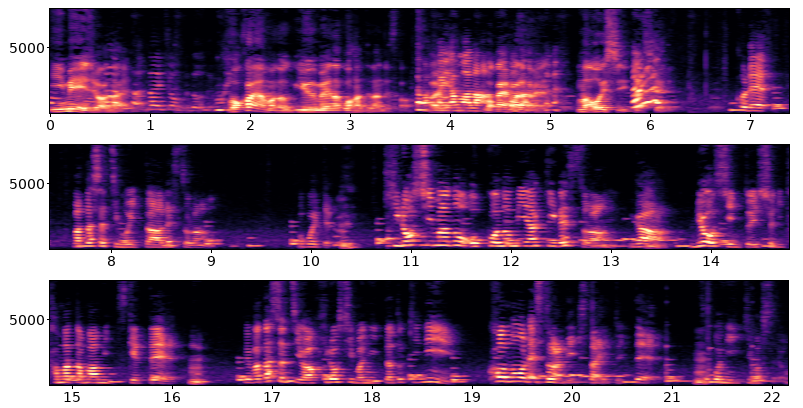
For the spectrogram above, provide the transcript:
イメージはない。大丈夫どうでもいい。和歌山の有名なご飯って何ですか？和歌山ラーメン。和歌山ラーメン。まあ美味しい確かに。これ私たちも行ったレストラン覚えてる？え？広島のお好み焼きレストランが、両親と一緒にたまたま見つけてうん。で私たちは広島に行った時にこのレストランに行きたいと言って、うん。そこに行きましたよ。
